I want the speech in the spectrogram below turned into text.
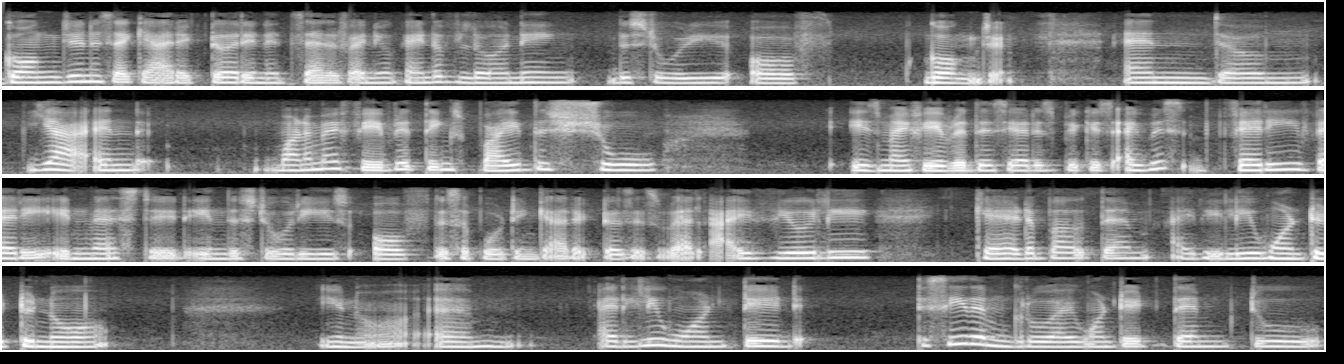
Gongjin is a character in itself, and you're kind of learning the story of Gongjin. And um, yeah, and one of my favorite things why this show is my favorite this year is because I was very, very invested in the stories of the supporting characters as well. I really cared about them. I really wanted to know, you know, um, I really wanted to see them grow. I wanted them to,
